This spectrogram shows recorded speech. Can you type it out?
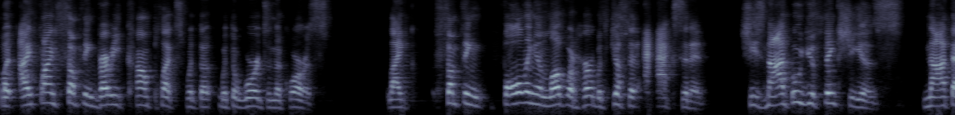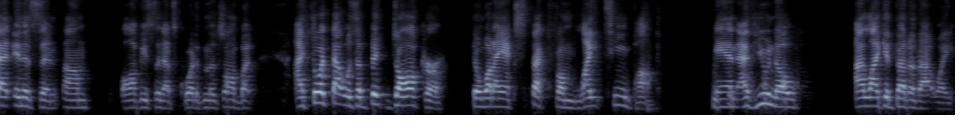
but I find something very complex with the with the words in the chorus, like something falling in love with her was just an accident. She's not who you think she is. Not that innocent. Um, obviously that's quoted in the song, but I thought that was a bit darker than what I expect from light teen pop. And as you know, I like it better that way.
